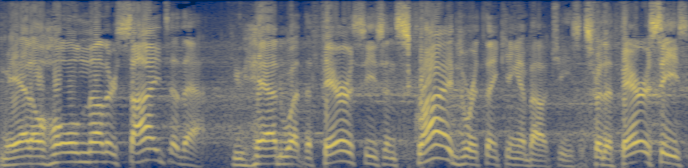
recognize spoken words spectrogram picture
We had a whole nother side to that. You had what the Pharisees and scribes were thinking about Jesus. For the Pharisees,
